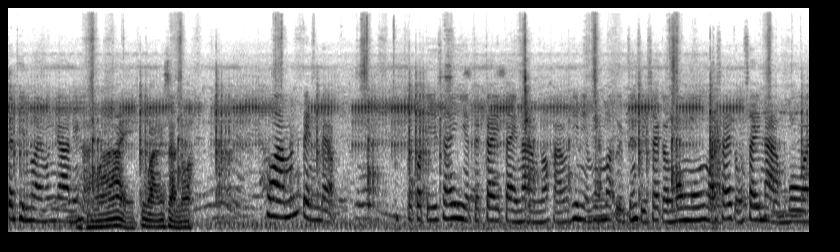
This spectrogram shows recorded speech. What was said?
กระถินหน่อยบางอย่างนี่ค่ะไม่คือวางสั่นเนาะเพราะว่ามันเป็นแบบปกติใส่เหียดแต่ไก่ไต่น้ำเนาะค่ะที่นี่มันมาอึดจังสีใส่กับงงๆว่าใส่ตรงใส่น้ำบวง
